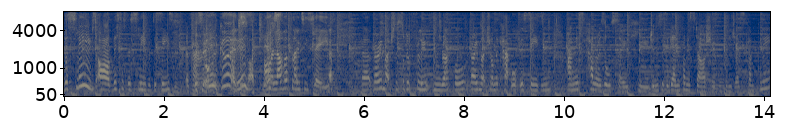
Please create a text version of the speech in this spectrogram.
the sleeves are. This is the sleeve of the season. Apparently. Oh, good. I like it. Oh, I love a floaty sleeve. Uh, very much the sort of flute and ruffle, very much on the catwalk this season. And this colour is also huge. And this is again from the Star Show from Pretty Dress Company.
